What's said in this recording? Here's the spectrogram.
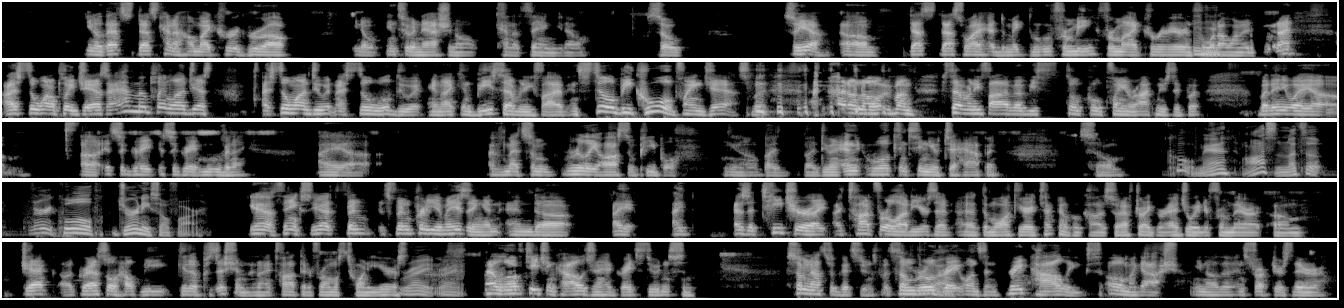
You know, that's that's kind of how my career grew out, you know, into a national kind of thing, you know. So so yeah, um, that's that's why I had to make the move for me, for my career and for mm-hmm. what I wanted to do. And I I still want to play jazz. I haven't been playing a lot of jazz. I still want to do it and I still will do it. And I can be 75 and still be cool playing jazz. But I don't know if I'm 75, I'd be still cool playing rock music. But but anyway, um, uh, it's a great it's a great move, and I I uh, I've met some really awesome people, you know, by by doing it, and it will continue to happen. So cool, man, awesome. That's a very cool journey so far. Yeah, thanks. Yeah, it's been it's been pretty amazing, and and uh, I I as a teacher, I, I taught for a lot of years at, at the Milwaukee Area Technical College. So after I graduated from there, um, Jack uh, Grassel helped me get a position, and I taught there for almost 20 years. Right, right. I love teaching college, and I had great students and some not so good students, but some real wow. great ones and great colleagues. Oh my gosh, you know the instructors there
